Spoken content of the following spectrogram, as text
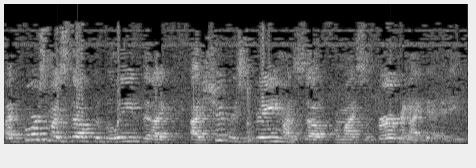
I forced myself to believe that I, I should restrain myself from my suburban identity,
